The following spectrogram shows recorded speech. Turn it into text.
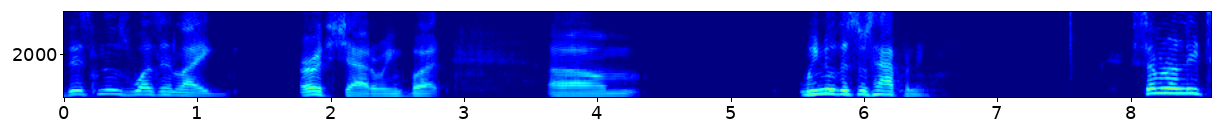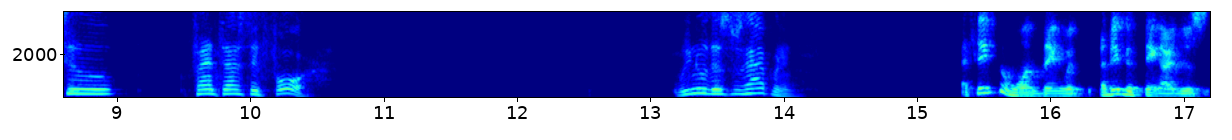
this news wasn't like earth shattering, but um, we knew this was happening. Similarly to Fantastic Four, we knew this was happening. I think the one thing with I think the thing I just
